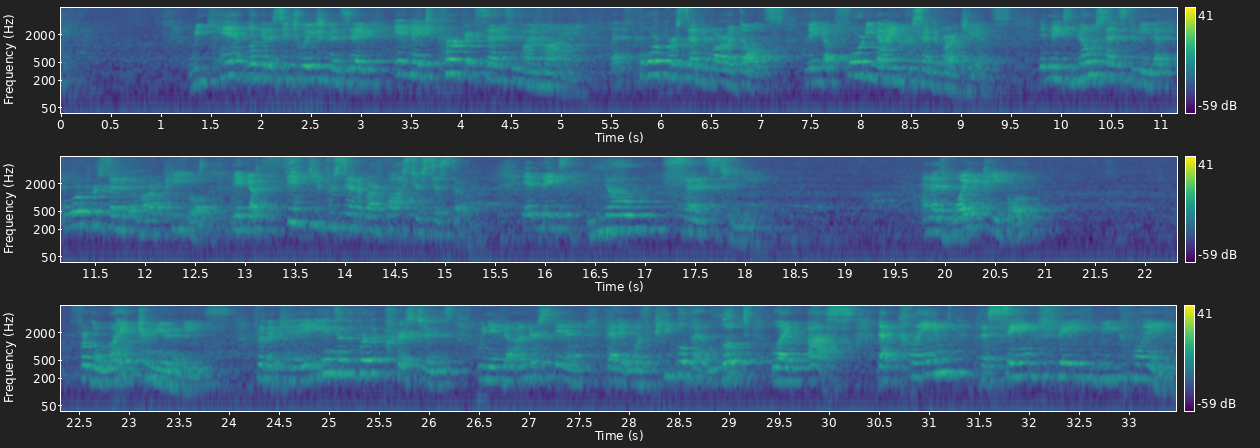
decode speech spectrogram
We can't look at a situation and say, it makes perfect sense in my mind that 4% of our adults make up 49% of our jails. It makes no sense to me that 4% of our people make up 50% of our foster system. It makes no sense to me. And as white people, for the white communities, for the Canadians and for the Christians, we need to understand that it was people that looked like us, that claimed the same faith we claim,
